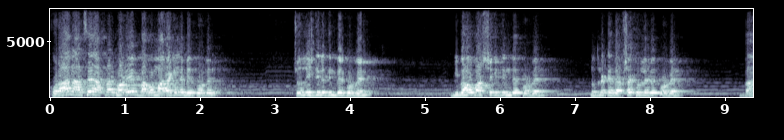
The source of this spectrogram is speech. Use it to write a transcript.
কোরআন আছে আপনার ঘরে, বাবা মারা গেলে বের করবেন। চল্লিশ দিনের দিন বের করবেন। বিবাহ বার্ষিকীর দিন বের করবেন। নতুন একটা ব্যবসা করলে বের করবেন। বা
